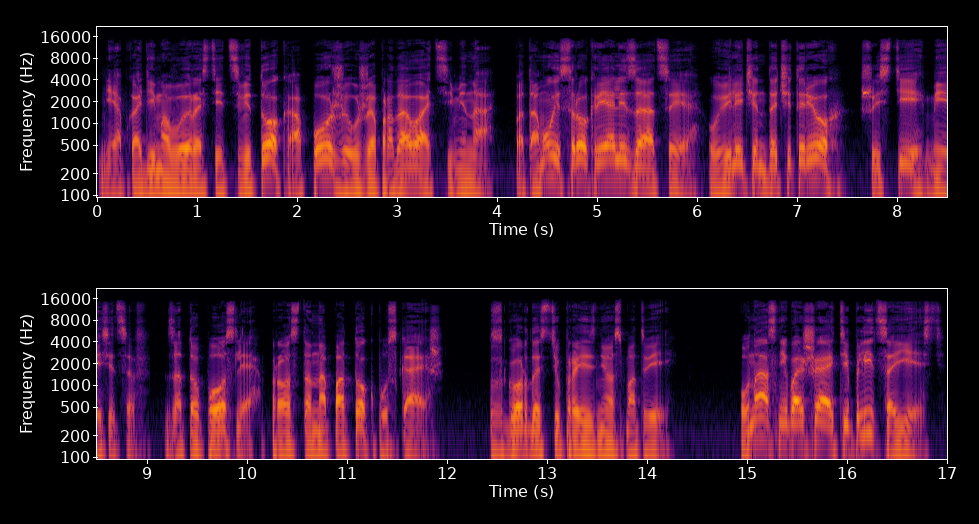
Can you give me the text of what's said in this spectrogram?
Необходимо вырастить цветок, а позже уже продавать семена. Потому и срок реализации увеличен до 4-6 месяцев. Зато после просто на поток пускаешь. С гордостью произнес Матвей. У нас небольшая теплица есть.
